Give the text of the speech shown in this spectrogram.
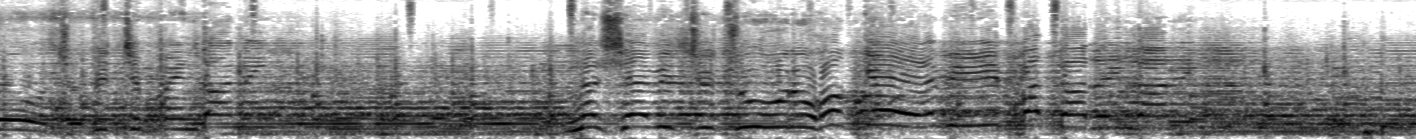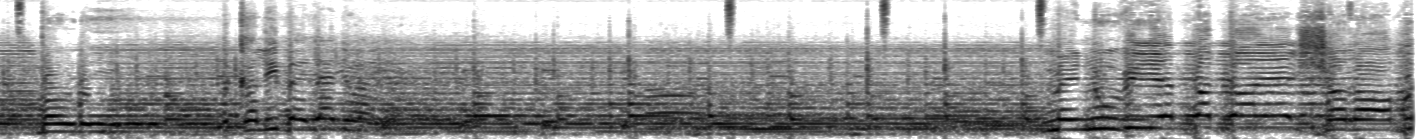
ਸੋਚ ਵਿੱਚ ਪੈਂਦਾ ਨਹੀਂ। ਨਸ਼ੇ ਵਿੱਚ ਚੂਰ ਹੋ ਕੇ ਵੀ ਪਤਾ ਰਹਿੰਦਾ ਨਹੀਂ। ਬੌੜੀ ਕਲੀ ਬੈਲਾ ਜਵਾਨ। ਮੈਨੂੰ ਵੀ ਇਹ ਪਤਾ ਹੈ ਸ਼ਰਾਬ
